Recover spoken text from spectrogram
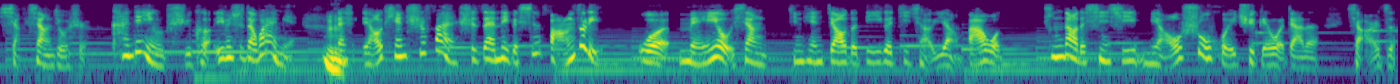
想象就是看电影许可，因为是在外面，嗯但是聊天吃饭是在那个新房子里。我没有像今天教的第一个技巧一样，把我听到的信息描述回去给我家的小儿子，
